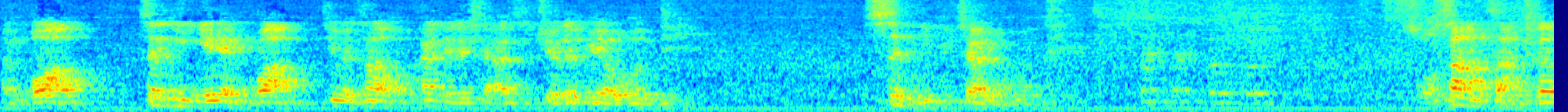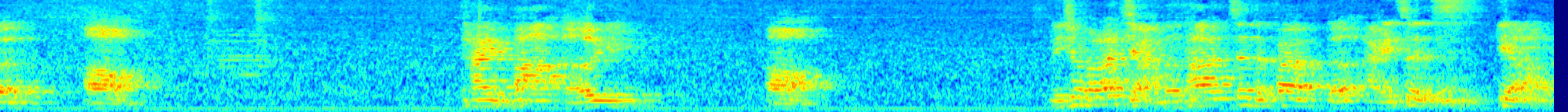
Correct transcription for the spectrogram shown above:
很旺，正印也很旺，基本上我看你的小孩子绝对没有问题，是你比较有问题。手上长个啊胎疤而已，哦，你就把他讲的，他真的快要得癌症死掉了，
